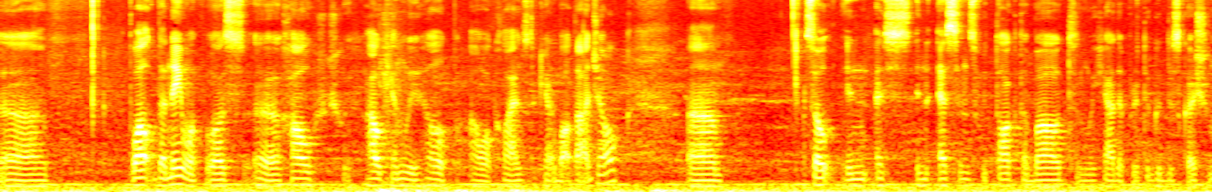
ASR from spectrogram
uh, well, the name of was uh, how how can we help our clients to care about agile. Um, so in es- in essence, we talked about and we had a pretty good discussion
